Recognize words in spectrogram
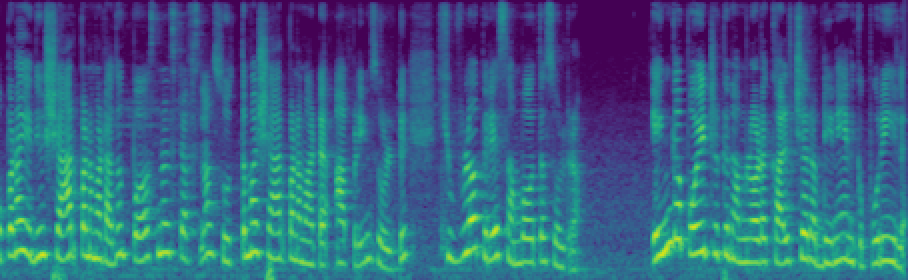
ஓப்பனாக எதையும் ஷேர் பண்ண மாட்டேன். அதுவும் பர்சனல் ஸ்டப்ஸ்லாம் சுத்தமாக ஷேர் பண்ண மாட்டேன் அப்படின்னு சொல்லிட்டு இவ்வளோ பெரிய சம்பவத்தை சொல்கிறான் எங்கே போயிட்டுருக்கு நம்மளோட கல்ச்சர் அப்படின்னே எனக்கு புரியல.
